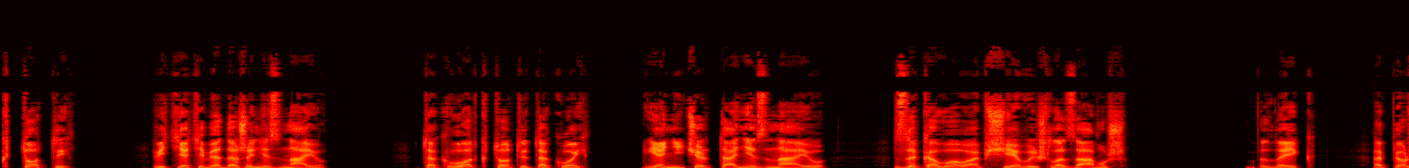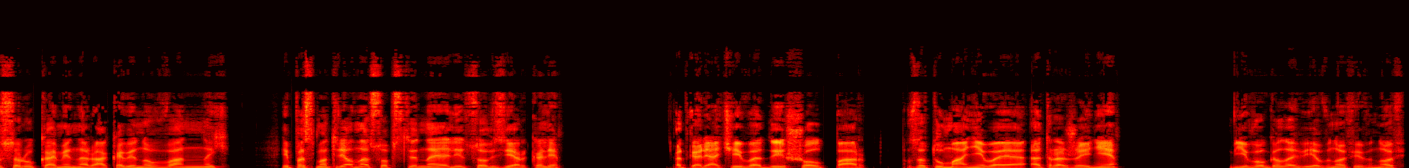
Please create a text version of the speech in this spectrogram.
Кто ты? Ведь я тебя даже не знаю. Так вот кто ты такой. Я ни черта не знаю. За кого вообще вышла замуж? Блейк оперся руками на раковину в ванной и посмотрел на собственное лицо в зеркале. От горячей воды шел пар, затуманивая отражение. В его голове вновь и вновь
